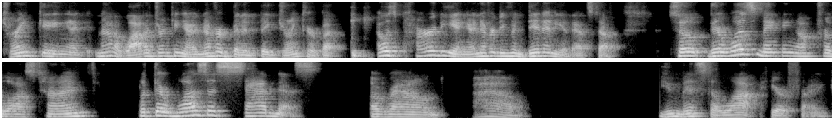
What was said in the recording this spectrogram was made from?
drinking, not a lot of drinking. I've never been a big drinker, but I was partying. I never even did any of that stuff. So there was making up for lost time, but there was a sadness around, wow, you missed a lot here, Frank.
